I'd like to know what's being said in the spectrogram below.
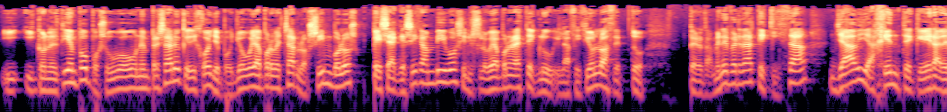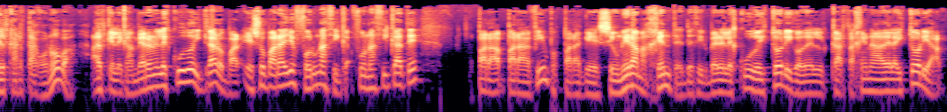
y, y con el tiempo, pues hubo un empresario que dijo, oye, pues yo voy a aprovechar los símbolos, pese a que sigan vivos, y se lo voy a poner a este club. Y la afición lo aceptó. Pero también es verdad que quizá ya había gente que era del Cartagonova, al que le cambiaron el escudo y claro, eso para ellos fue, una, fue un acicate para, para, en fin, pues para que se uniera más gente, es decir, ver el escudo histórico del Cartagena de la historia,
